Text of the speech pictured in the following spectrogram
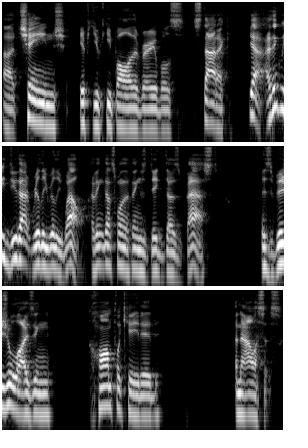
uh, change if you keep all other variables static? Yeah, I think we do that really, really well. I think that's one of the things Dig does best is visualizing complicated analysis,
